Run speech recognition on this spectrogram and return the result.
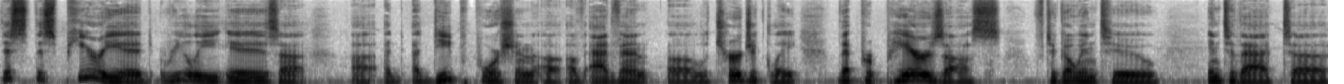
this this period really is uh, uh, a, a, deep portion of, of Advent uh, liturgically that prepares us to go into into that uh,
